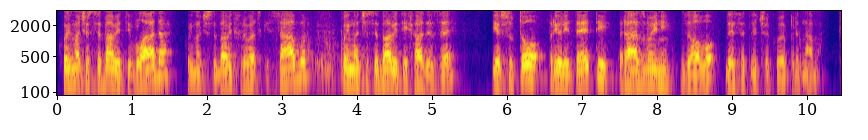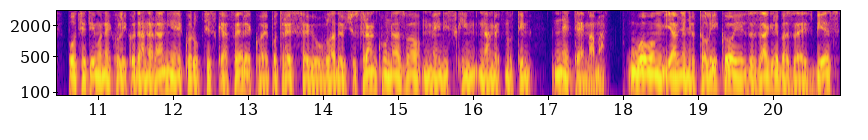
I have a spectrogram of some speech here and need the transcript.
kojima će se baviti vlada, kojima će se baviti Hrvatski sabor, kojima će se baviti HDZ, jer su to prioriteti razvojni za ovo desetljeće koje je pred nama. Podsjetimo nekoliko dana ranije korupcijske afere koje potresaju vladajuću stranku nazvao medijskim nametnutim ne temama. U ovom javljanju toliko iz Zagreba za SBS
